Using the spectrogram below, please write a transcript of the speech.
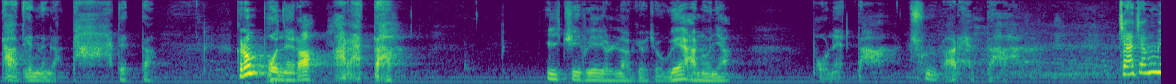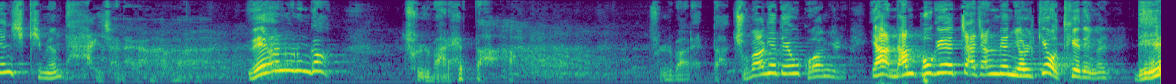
다 됐는가? 다 됐다. 그럼 보내라. 알았다. 일주일 후에 연락이 오죠. 왜 안 오냐? 보냈다. 출발했다. 짜장면 시키면 다 알잖아요. 왜 안 오는가? 출발했다. 출발했다. 주방에 대고 고함이 야, 남포교에 짜장면 10개 어떻게 된 거야? 네?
